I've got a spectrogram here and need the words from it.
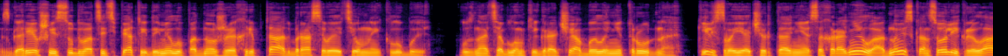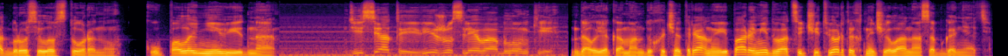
Сгоревший Су-25 дымил у подножия хребта, отбрасывая темные клубы. Узнать обломки грача было нетрудно. Киль свои очертания сохранила, одну из консолей крыла отбросила в сторону. Купола не видно. «Десятый, вижу слева обломки», – дал я команду Хачатряну, и пара Ми-24 начала нас обгонять.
